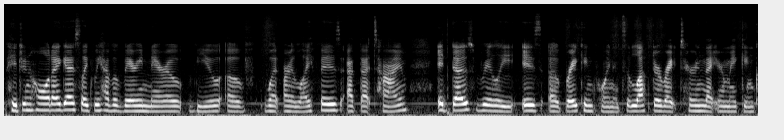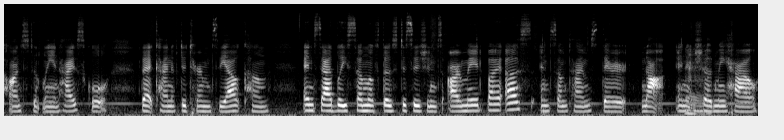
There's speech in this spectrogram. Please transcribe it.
pigeonholed, I guess. Like we have a very narrow view of what our life is at that time. It does really is a breaking point. It's a left or right turn that you're making constantly in high school that kind of determines the outcome. And sadly, some of those decisions are made by us, and sometimes they're not. And it showed me how,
